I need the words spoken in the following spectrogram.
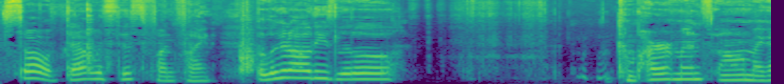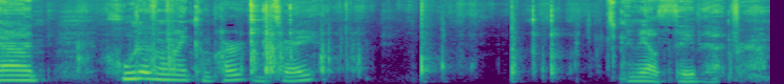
So that was this fun find. But look at all these little compartments. Oh my god. Who doesn't like compartments, right? Maybe I'll save that for him.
